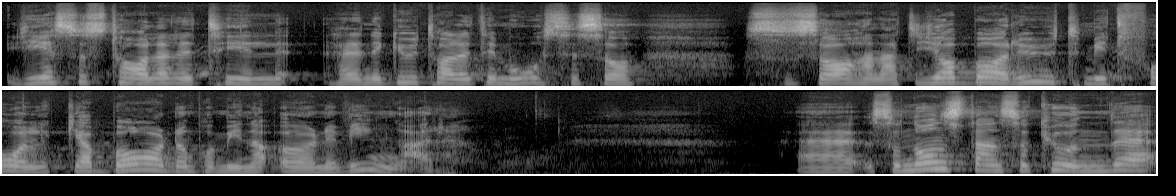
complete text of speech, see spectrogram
Jesus talade till, när Gud talade till Moses så, så sa han att jag bar ut mitt folk, jag bar dem på mina örnevingar. Eh, så någonstans så kunde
